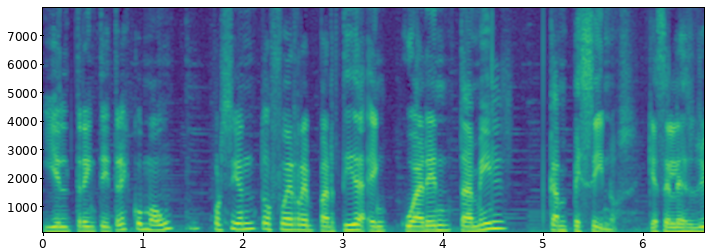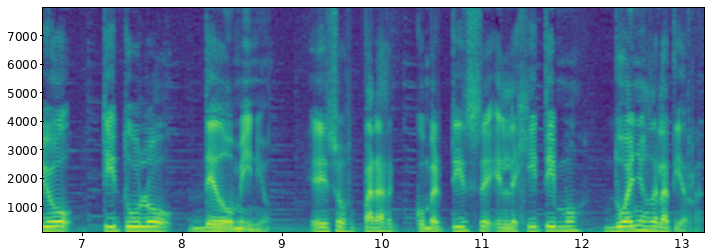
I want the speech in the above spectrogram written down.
y el 33,1% fue repartida en 40.000 campesinos que se les dio título de dominio. Eso para convertirse en legítimos dueños de la tierra.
